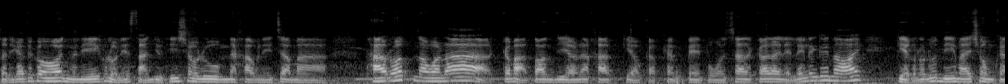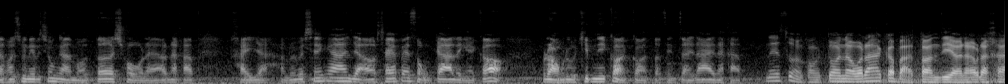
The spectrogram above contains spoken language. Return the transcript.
สวัสดีครับทุกคน วันนี้คุณหลวงนิสสันอยู่ที่โชว์รูมนะครับ วันนี้จะมาพารถนาวาร่ากระบะตอนเดียวนะครับ เกี่ยวกับแคมเปญโปรโมชั่นแล้วก็รายละเอียดเล็กๆน้อยๆเกี่ยวกับรถรุ่นนี้มาให้ชมกัน เพราะช่วงนี้เป็นช่วงงานมอเตอร์โชว์แล้วนะครับ ใครอยากเอารถไปใช้งาน อยากเอาใช้ไปส่งการอะไรเงี้ยก็ ลองดูคลิปนี้ก่อนก่อนตัดสินใจได้นะครับ ในส่วนของตัวนาวารากระบะตอนเดียวนะครับราคา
